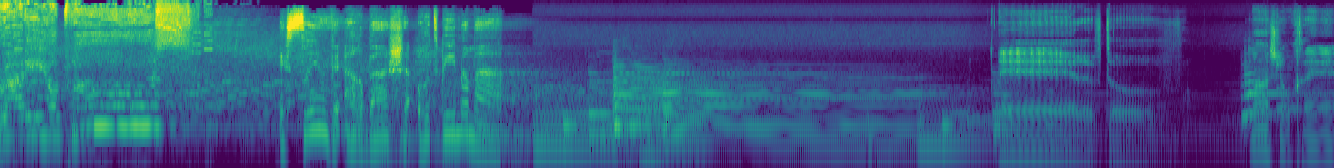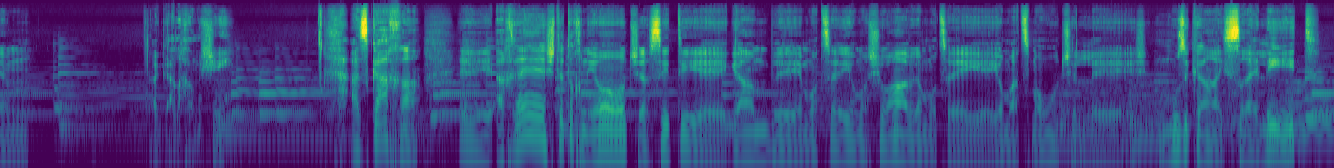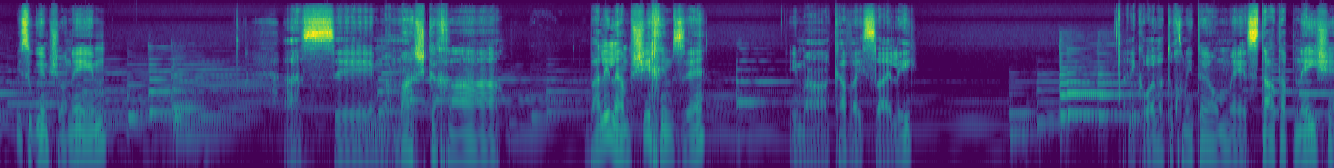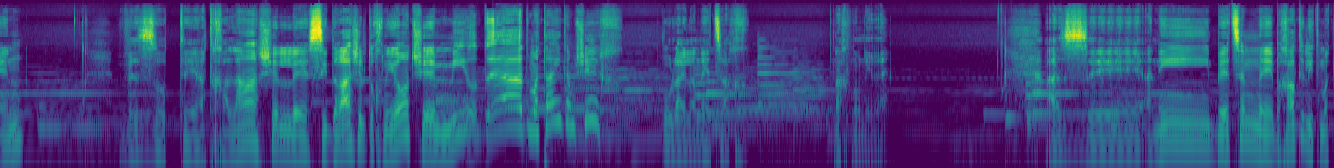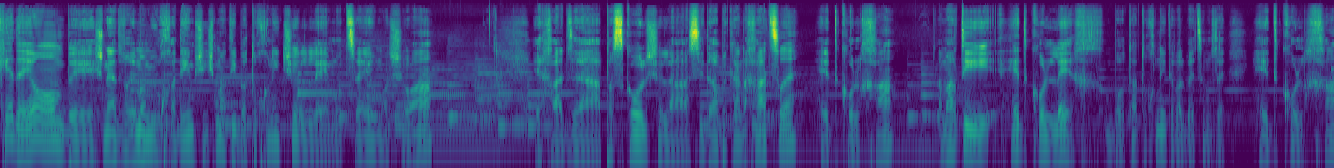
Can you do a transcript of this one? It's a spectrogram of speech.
רדיו פלוס 24 שעות ביממה. ערב טוב. מה שלומכם? הגל החמישי. אז ככה, אה, אחרי שתי תוכניות שעשיתי אה, גם במוצאי יום השואה וגם במוצאי אה, יום העצמאות של מוזיקה ישראלית מסוגים שונים, אז ממש ככה בא לי להמשיך עם זה, עם הקו הישראלי. אני קורא לתוכנית היום Start-Up Nation, וזאת התחלה של סדרה של תוכניות שמי יודע עד מתי היא תמשיך. ואולי לנצח. אנחנו נראה. אז אה, אני בעצם אה, בחרתי להתמקד היום בשני הדברים המיוחדים שהשמעתי בתוכנית של אה, מוצאי יום השואה. אחד זה הפסקול של הסדרה בכאן 11, הד קולך. אמרתי הד קולך באותה תוכנית, אבל בעצם זה הד קולך.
